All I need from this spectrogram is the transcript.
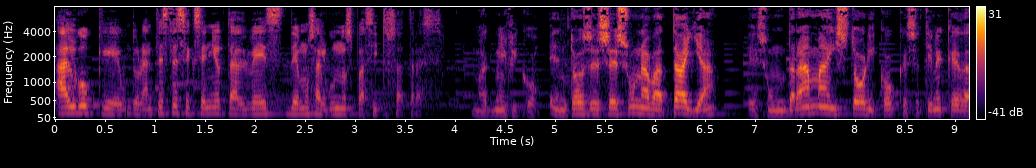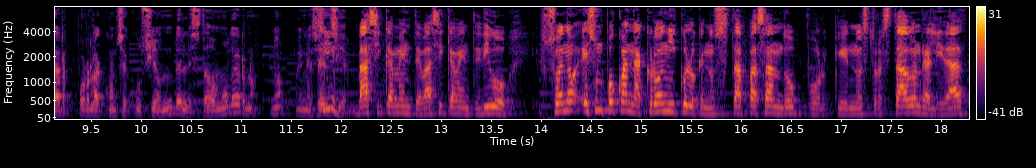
algo que durante este sexenio tal vez demos algunos pasitos atrás. Magnífico. Entonces es una batalla es un drama histórico que se tiene que dar por la consecución del Estado moderno, ¿no? En esencia. Sí, básicamente, básicamente. Digo, suena, es un poco anacrónico lo que nos está pasando porque nuestro Estado en realidad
